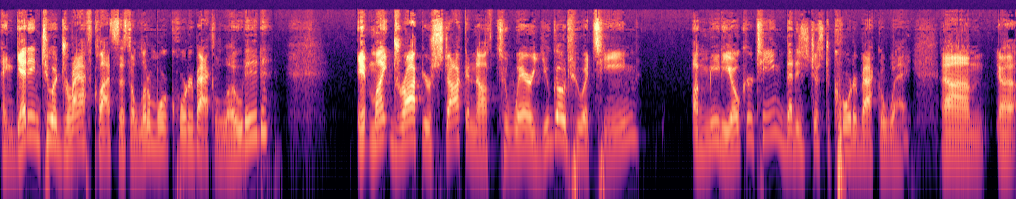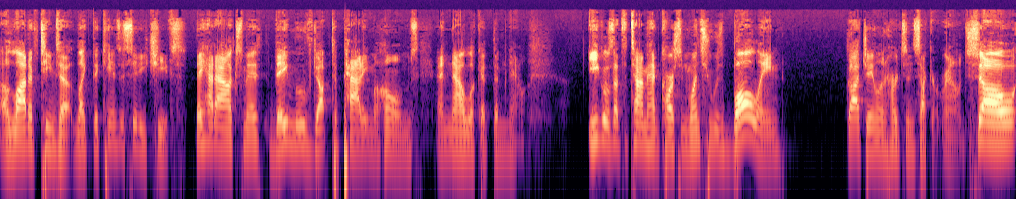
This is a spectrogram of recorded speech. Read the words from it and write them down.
and get into a draft class that's a little more quarterback loaded, it might drop your stock enough to where you go to a team, a mediocre team that is just a quarterback away. Um, uh, a lot of teams, that, like the Kansas City Chiefs, they had Alex Smith. They moved up to Patty Mahomes, and now look at them now. Eagles at the time had Carson Wentz, who was balling, got Jalen Hurts in second round. So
